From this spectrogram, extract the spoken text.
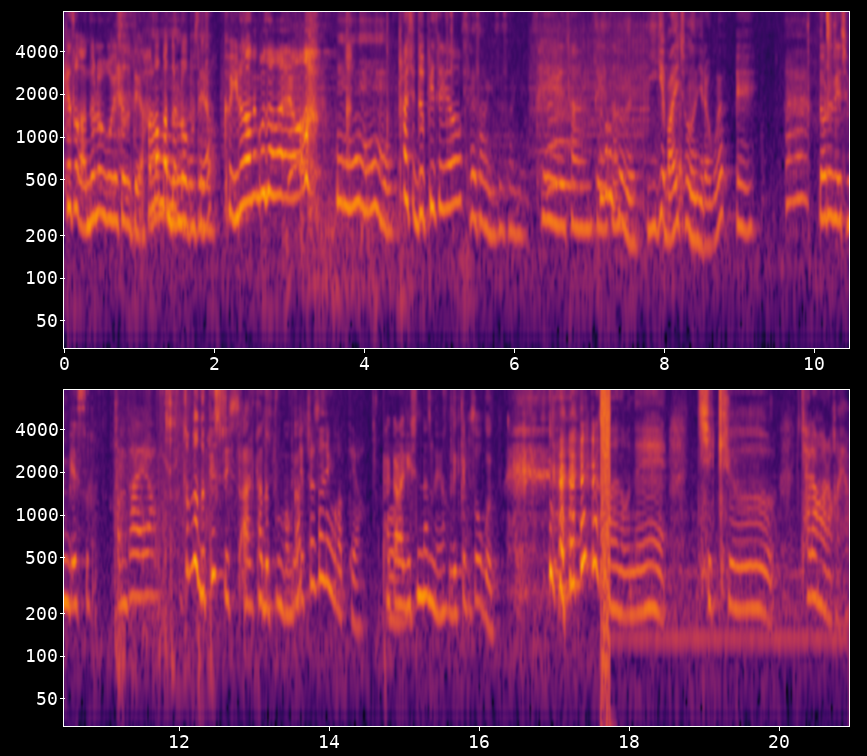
계속 안 누르고 계셔도 돼요 한 아, 번만 한 번만 눌러보세요 그 일어나는 거잖아요 어머 어머 어머. 다시 눕히세요 세상에 세상에. 세상 세상 세상. 이게 12,000원이라고요? 네 너를 위해 준비했어 감사해요. 좀 더 눕힐 수 있어 아 다 눕은 건가? 이게 최선인 것 같아요. 발가락이 신났네요 느낌 쏘굿. 저는 오늘 GQ 촬영하러 가요.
